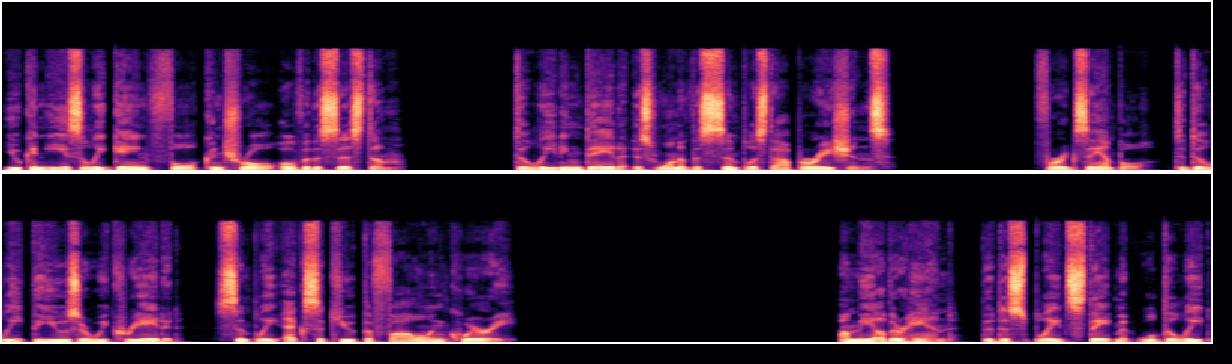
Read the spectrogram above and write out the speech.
you can easily gain full control over the system deleting data is one of the simplest operations. For example, to delete the user we created, simply execute the following query. On the other hand, the displayed statement will delete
